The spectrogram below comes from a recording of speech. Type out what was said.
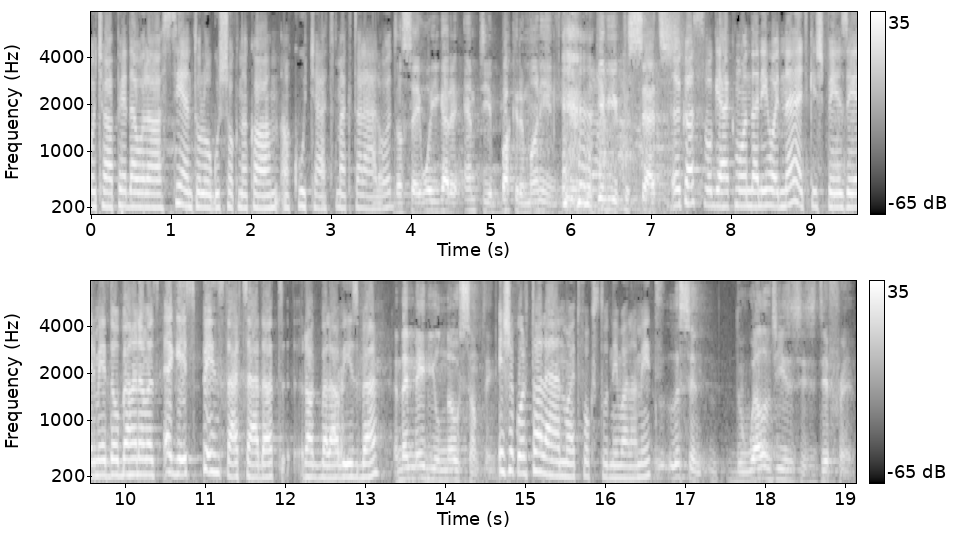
Hogyha például a szientológusoknak a, a kutyát megtalálod, they'll say, well, you got to empty a bucket of money in here. We'll give you cassettes. ők azt fogják mondani, hogy ne egy kis pénzérmét dob be, hanem az egész pénztárcádat rak bele a vízbe, And then maybe you'll know something. és akkor talán majd fogsz tudni valamit. Listen, the well of Jesus is different.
